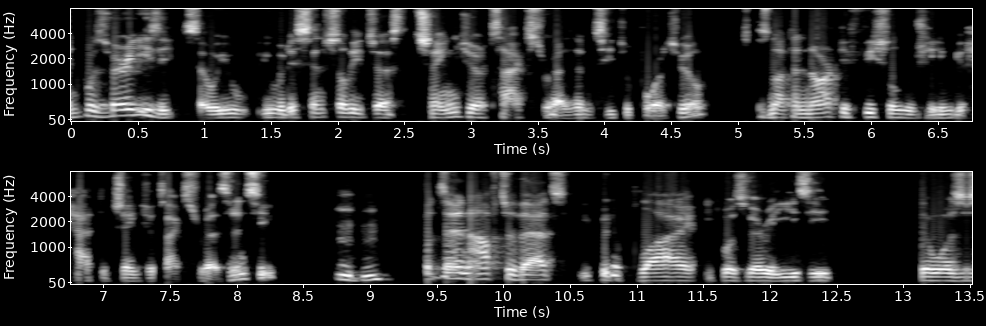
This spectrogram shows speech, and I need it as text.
And it was very easy. So you, you would essentially just change your tax residency to Portugal. It's not an artificial regime. You had to change your tax residency. Mm-hmm. But then after that, you could apply. It was very easy. There was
